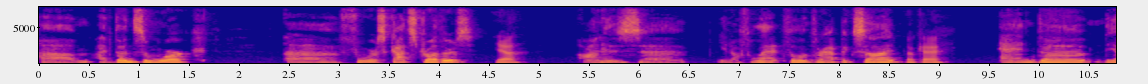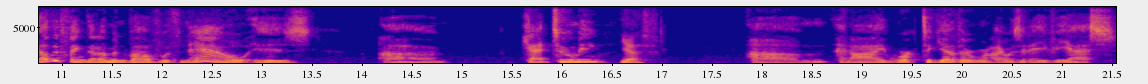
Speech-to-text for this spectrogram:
Um, I've done some work for Scott Struthers. Yeah. On his, you know, philanthropic side. Okay. And uh, the other thing that I'm involved with now is uh, Kat Toomey. Yes. Um, and I worked together when I was at AVS.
